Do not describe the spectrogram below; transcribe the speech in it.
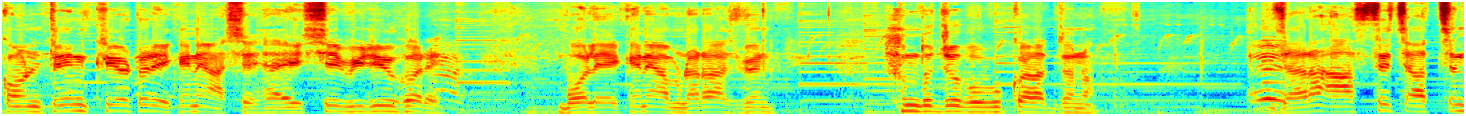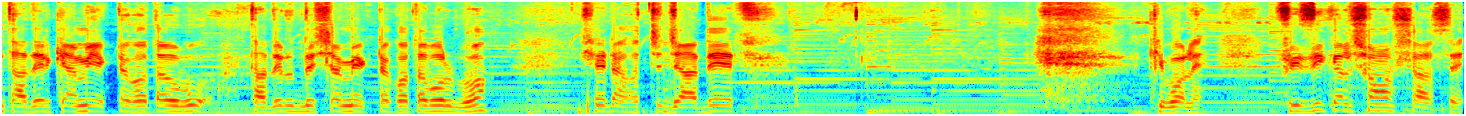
কন্টেন্ট ক্রিয়েটর এখানে আসে এসে ভিডিও করে। বলে এখানে আপনারা আসবেন সৌন্দর্য উপভোগ করার জন্য। যারা আসতে চাচ্ছেন তাদেরকে আমি একটা কথা বলবো- তাদের উদ্দেশ্যে আমি একটা কথা বলব। সেটা হচ্ছে যাদের কি বলে ফিজিক্যাল সমস্যা আছে।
